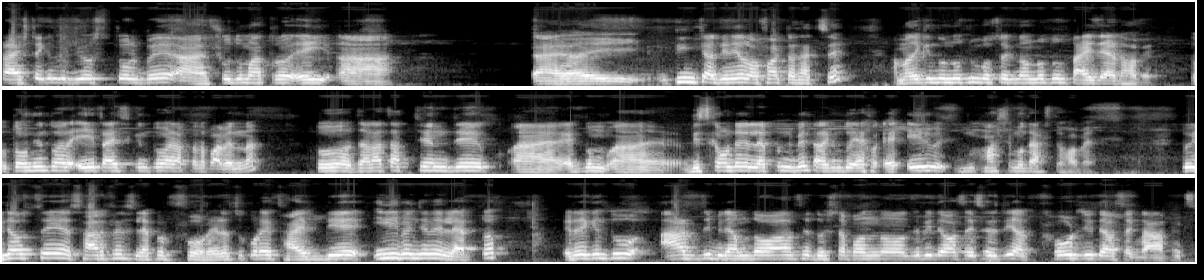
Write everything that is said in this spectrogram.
প্রাইসটা কিন্তু বিওর্স চলবে শুধুমাত্র এই তিন চার দিনের অফারটা থাকছে। আমাদের কিন্তু নতুন বছর কিন্তু নতুন প্রাইস অ্যাড হবে। তো তখন কিন্তু আর এই প্রাইস কিন্তু আর আপনারা পাবেন না। তো যারা চাচ্ছেন যে একদম ডিসকাউন্টের ল্যাপটপ নেবেন, তারা কিন্তু এই মাসের মধ্যে আসতে হবে। তো এটা হচ্ছে সারফেস ল্যাপটপ ফোর এটা হচ্ছে করে ফাইভ দিয়ে ইলেভেন জেনের ল্যাপটপ এটা কিন্তু আট জিবি র্যাম দেওয়া আছে, দুশো পনেরো জিবি দেওয়া আছে এসএসডি আর ফোর জিবি দেওয়া আছে গ্রাফিক্স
